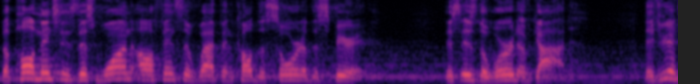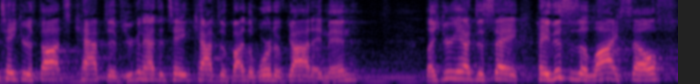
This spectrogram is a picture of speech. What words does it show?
But Paul mentions this one offensive weapon called the sword of the Spirit. This is the word of God if you're going to take your thoughts captive, you're going to have to take captive by the word of God. Amen. Like you're going to have to say, hey, this is a lie, self.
